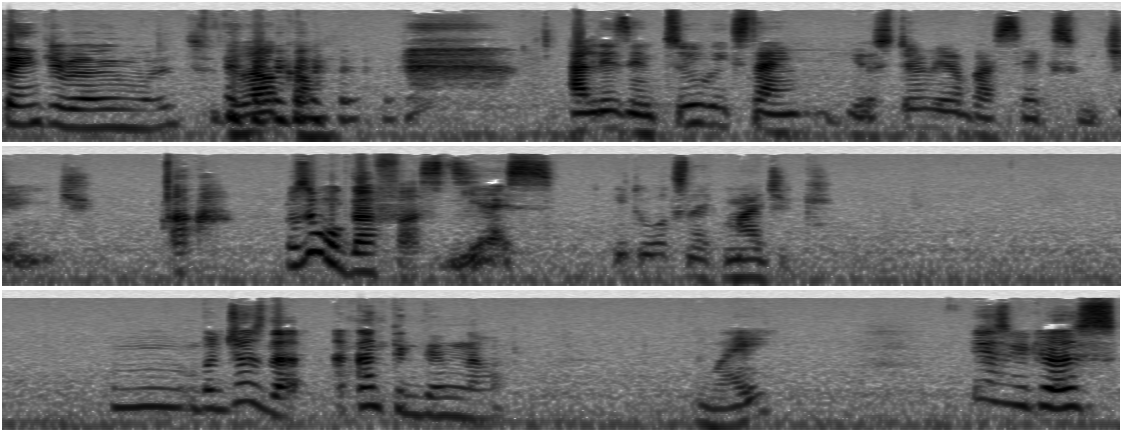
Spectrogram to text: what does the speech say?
Thank you very much. You're welcome. At least in two weeks' time, your story about sex will change. Ah, Does it work that fast? Yes, it works like magic. Mm, but just that, I can't take them now. Why? Yes, because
